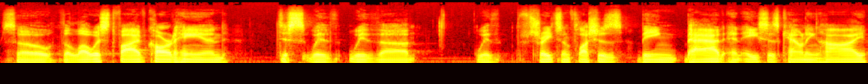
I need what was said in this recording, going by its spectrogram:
So the lowest five card hand, just with with uh, with straights and flushes being bad and aces counting high,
